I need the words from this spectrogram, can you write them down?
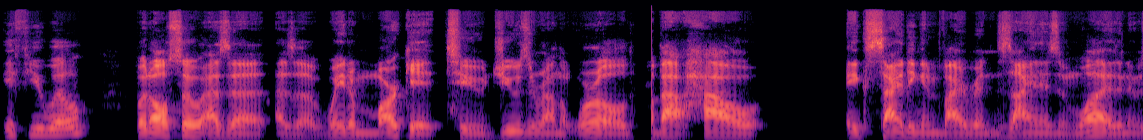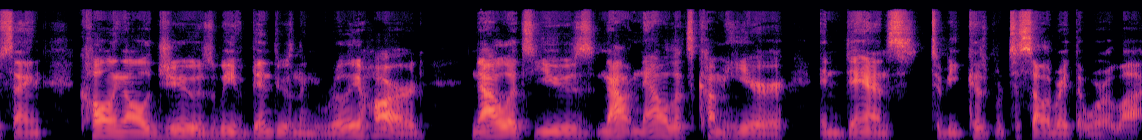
if you will, but also as a as a way to market to Jews around the world about how exciting and vibrant Zionism was. And it was saying, calling all Jews, we've been through something really hard. Now let's use now now let's come here and dance to be because to celebrate that we're alive.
